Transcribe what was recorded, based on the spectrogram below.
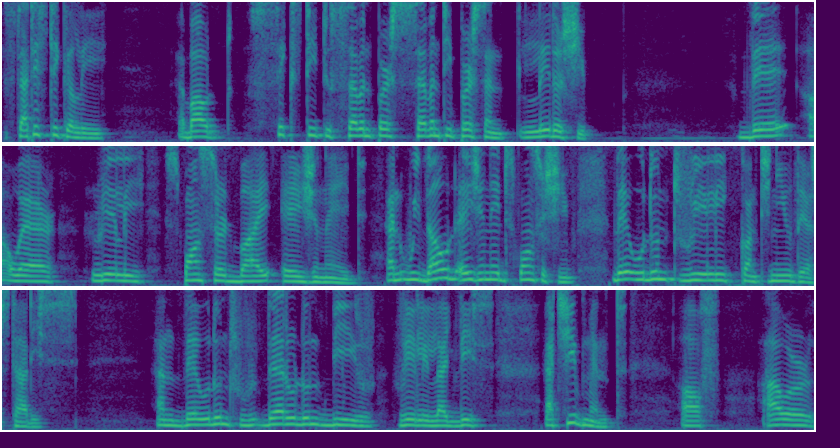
statistically, about 60 to 7 70 percent leadership, they were really sponsored by Asian Aid. And without Asian Aid sponsorship, they wouldn't really continue their studies. And they wouldn't, there wouldn't be really like this achievement of our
